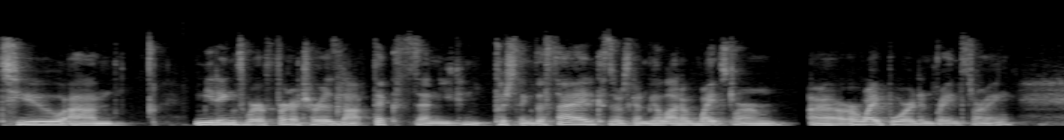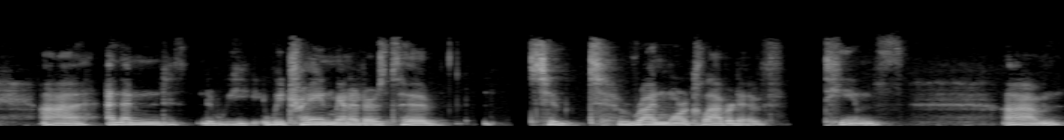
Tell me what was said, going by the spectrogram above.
to um, meetings where furniture is not fixed and you can push things aside because there's going to be a lot of white storm uh, or whiteboard and brainstorming. Uh, and then we we train managers to to to run more collaborative teams. Um,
